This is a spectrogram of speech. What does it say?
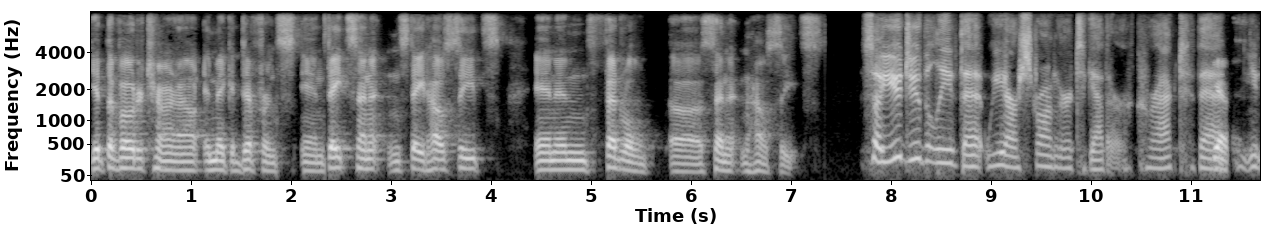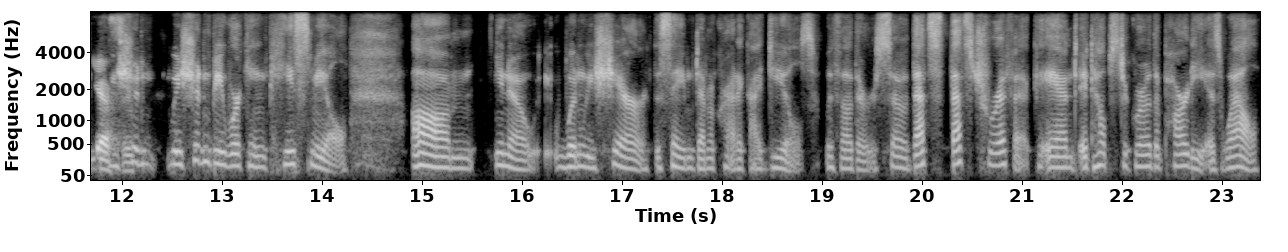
get the voter turnout, and make a difference in state senate and state house seats, and in federal uh, senate and house seats. So you do believe that we are stronger together, correct? That yes, you, yes. we shouldn't we shouldn't be working piecemeal. Um, you know, when we share the same democratic ideals with others. So that's that's terrific and it helps to grow the party as well.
